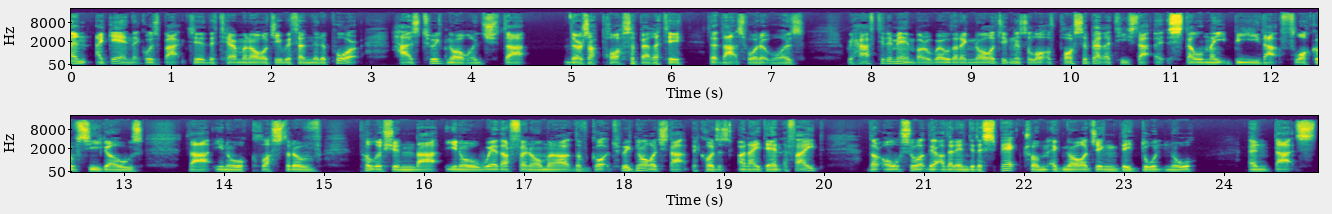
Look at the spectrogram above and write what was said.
And again, that goes back to the terminology within the report has to acknowledge that there's a possibility that that's what it was we have to remember while they're acknowledging there's a lot of possibilities that it still might be that flock of seagulls, that you know cluster of pollution, that you know weather phenomena. They've got to acknowledge that because it's unidentified. They're also at the other end of the spectrum, acknowledging they don't know, and that's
